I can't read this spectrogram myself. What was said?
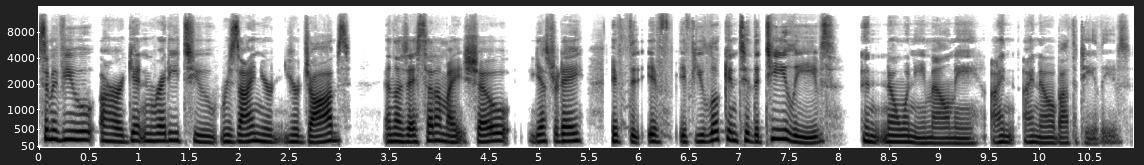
Some of you are getting ready to resign your your jobs and as I said on my show yesterday, if the, if if you look into the tea leaves and no one email me. I I know about the tea leaves.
